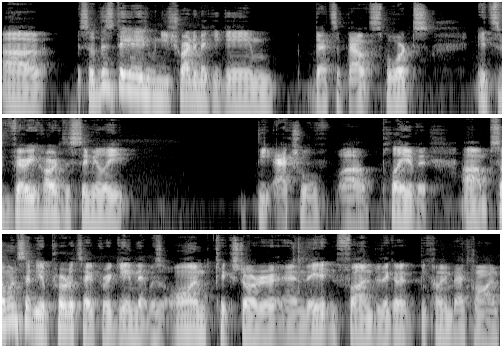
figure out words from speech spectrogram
Uh, so this day and age, when you try to make a game that's about sports, it's very hard to simulate the actual uh, play of it. Um, someone sent me a prototype for a game that was on Kickstarter, and they didn't fund. They're going to be coming back on.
